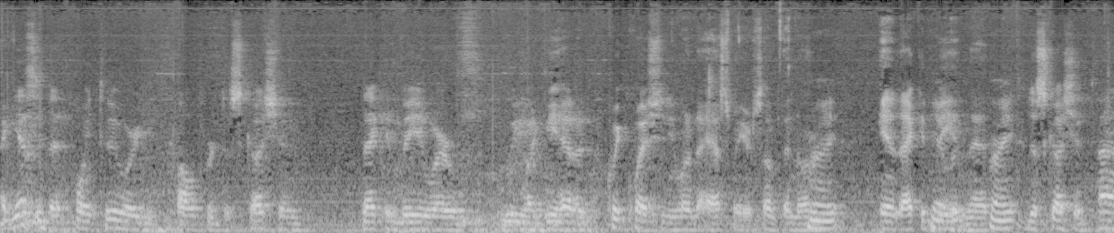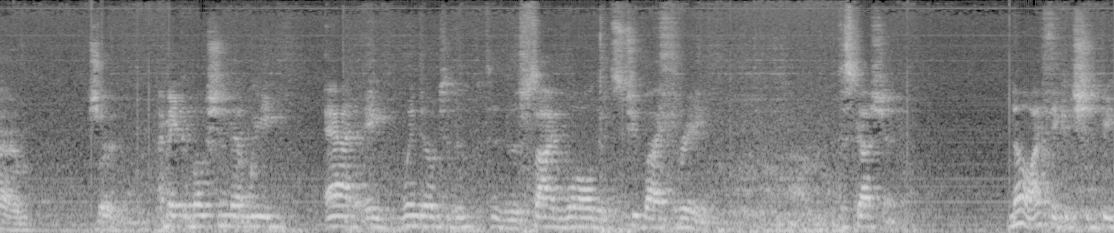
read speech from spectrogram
I guess at that point too, where you call for discussion, that could be where we, like, you had a quick question you wanted to ask me or something, or, Right. and that could be in that right. discussion time. But I make a motion that we add a window to the, to the side wall that's two by three. Discussion. No, I think it should be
